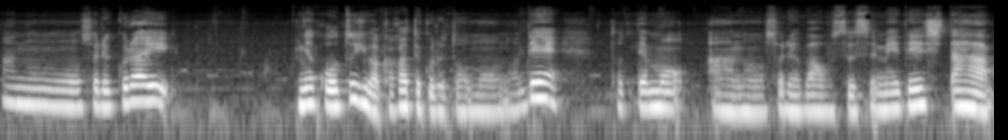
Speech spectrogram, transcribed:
あのそれくらいね、交通費はかかってくると思うのでとってもあのそれはおすすめでした。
